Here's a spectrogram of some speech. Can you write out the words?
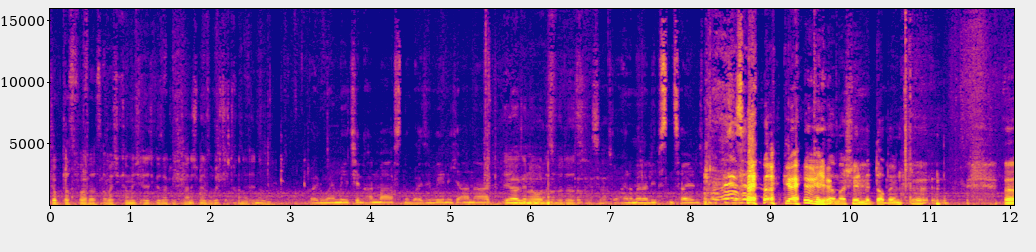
Ich glaube, das war das, aber ich kann mich ehrlich gesagt gar nicht mehr so richtig dran erinnern. Weil du ein Mädchen anmachst, nur weil sie wenig anhat. Ja, genau, das war das. So eine meiner liebsten Zeilen. Ich mag die Geil. Können wir mal schön mitdoppeln. ja.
